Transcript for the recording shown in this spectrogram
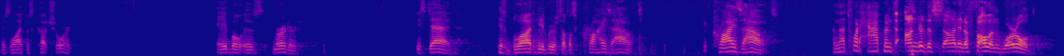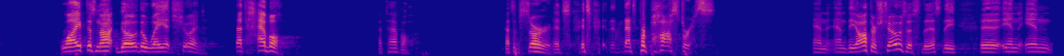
His life is cut short. Abel is murdered. He's dead. His blood, Hebrews tells us, cries out. It cries out. And that's what happens under the sun in a fallen world. Life does not go the way it should. That's Hevel. That's Hevel. That's absurd. It's, it's, that's preposterous. And, and the author shows us this the, uh, in, in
